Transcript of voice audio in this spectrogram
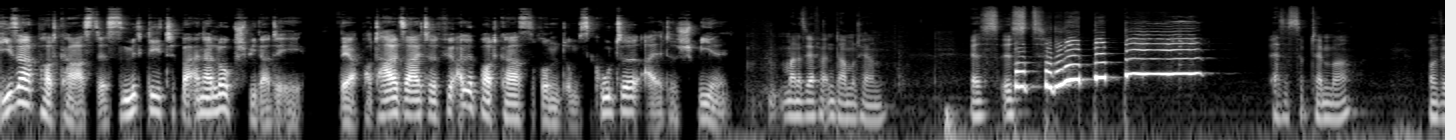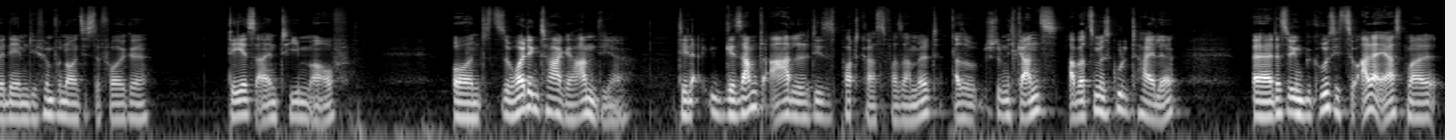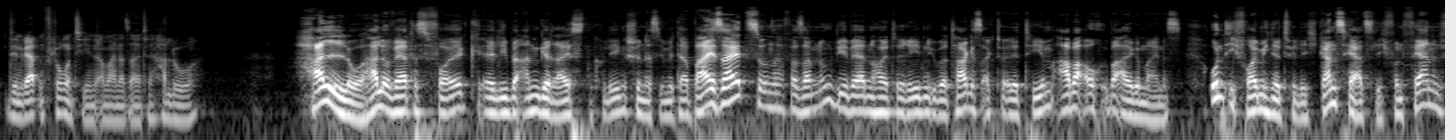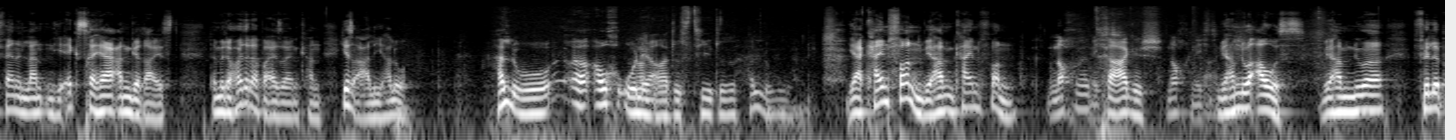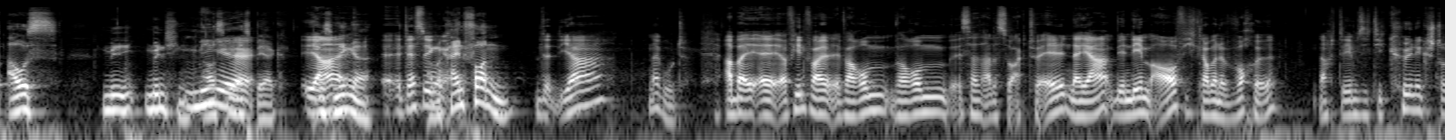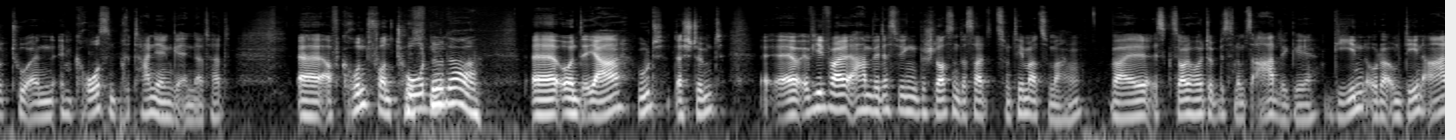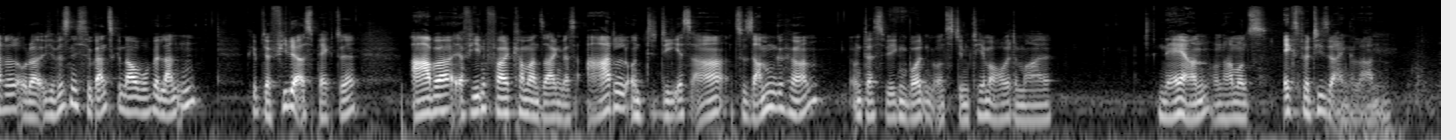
Dieser Podcast ist Mitglied bei Analogspieler.de, der Portalseite für alle Podcasts rund ums gute alte Spielen. Meine sehr verehrten Damen und Herren, es ist. Es ist September und wir nehmen die 95. Folge DSA in Team auf. Und zum heutigen Tage haben wir den Gesamtadel dieses Podcasts versammelt. Also stimmt nicht ganz, aber zumindest gute Teile. Äh, deswegen begrüße ich zuallererst mal den werten Florentin an meiner Seite. Hallo. Hallo, hallo wertes Volk, äh, liebe angereisten Kollegen, schön, dass ihr mit dabei seid zu unserer Versammlung. Wir werden heute reden über tagesaktuelle Themen, aber auch über Allgemeines. Und ich freue mich natürlich ganz herzlich von fernen, fernen Landen hier extra her angereist, damit er heute dabei sein kann. Hier ist Ali, hallo. Hallo, äh, auch ohne hallo. Adelstitel. Hallo. Ja, kein von, wir haben keinen von. Noch nicht. Tragisch. Noch nicht. Wir haben nur aus. Wir haben nur Philipp aus München, Minge. aus Ebersberg. Ja, aus Minge. Äh, deswegen. Aber kein von. Ja, na gut. Aber äh, auf jeden Fall, warum, warum ist das alles so aktuell? Naja, wir nehmen auf, ich glaube, eine Woche, nachdem sich die Königsstruktur in, in großen Britannien geändert hat. Äh, aufgrund von Toten. Nicht nur da. Äh, und ja, gut, das stimmt. Äh, auf jeden Fall haben wir deswegen beschlossen, das halt zum Thema zu machen, weil es soll heute ein bisschen ums Adlige gehen oder um den Adel oder wir wissen nicht so ganz genau, wo wir landen. Es gibt ja viele Aspekte, aber auf jeden Fall kann man sagen, dass Adel und DSA zusammengehören und deswegen wollten wir uns dem Thema heute mal nähern und haben uns Expertise eingeladen.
